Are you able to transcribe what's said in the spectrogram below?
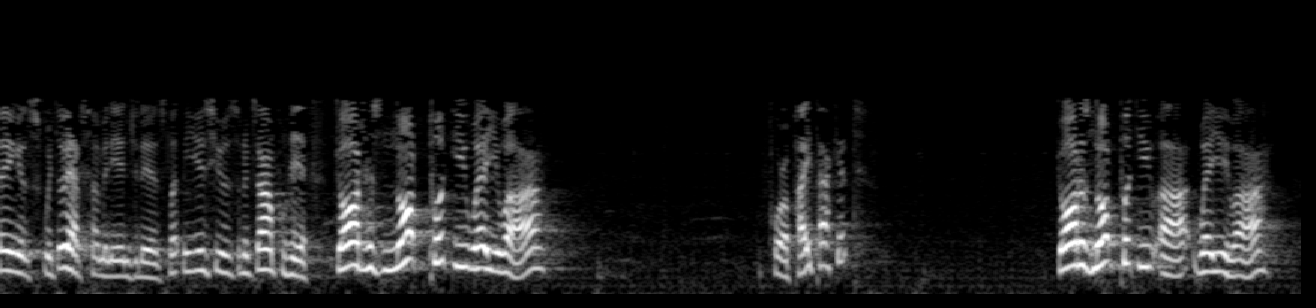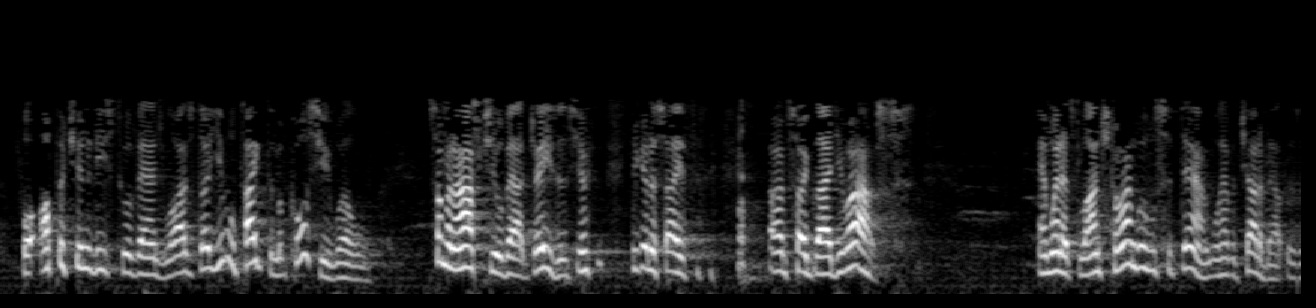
Seeing as we do have so many engineers, let me use you as an example here. God has not put you where you are for a pay packet. God has not put you are, where you are for opportunities to evangelize, though you will take them. Of course you will. Someone asks you about Jesus, you're, you're going to say, I'm so glad you asked. And when it's lunchtime, we will sit down. We'll have a chat about this.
